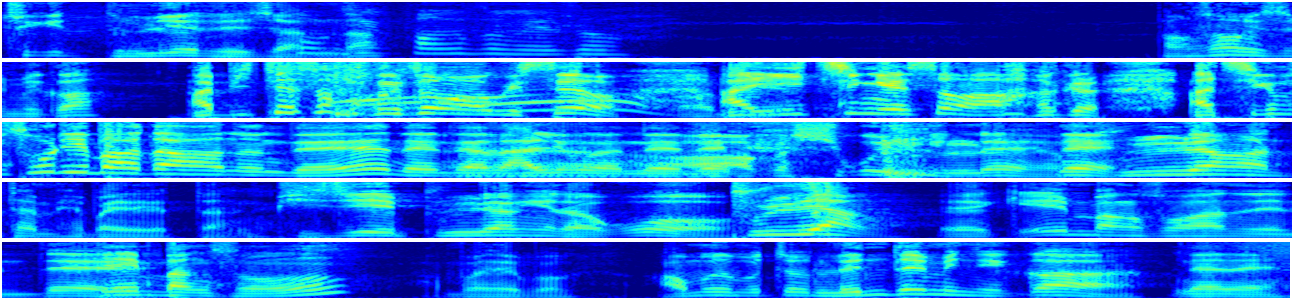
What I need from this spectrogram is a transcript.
저기 들려야 되지 않나? 공식 방송에서. 방송 있습니까? 아 밑에서 방송하고 있어요. 아 미- 2층에서 아, 그, 아 지금 소리 받아 하는데 네, 네, 난리가 났네. 네. 아, 아까 쉬고 있길래 네. 불량한테 한번 해봐야겠다. BJ 불량이라고 불량 예, 게임 방송 하는데 게임 방송. 한번 해봐. 아무래도 뭐좀 랜덤이니까 네네.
